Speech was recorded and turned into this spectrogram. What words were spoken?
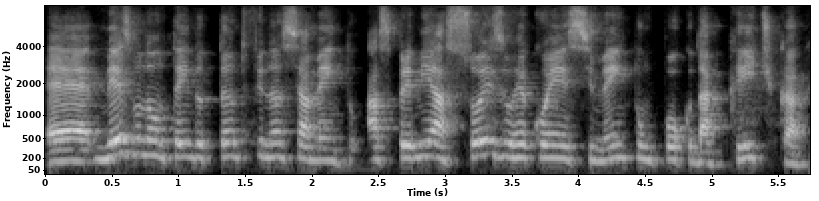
É, mesmo não tendo tanto financiamento, as premiações e o reconhecimento um pouco da crítica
